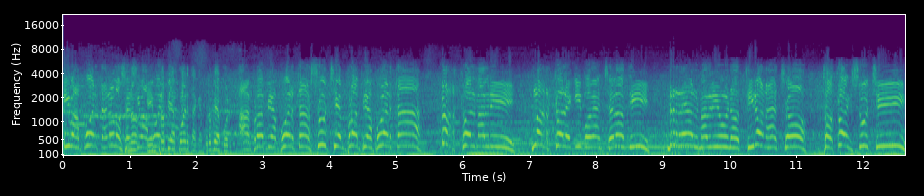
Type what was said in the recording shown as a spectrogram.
Iba a puerta, no lo sé No, si iba a que en puerta. propia puerta, que en propia puerta. A propia puerta, Suchi en propia puerta. Marcó el Madrid. Marcó el equipo de Ancelotti. Real Madrid 1. Tiró Nacho. Tocó en Suchi.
